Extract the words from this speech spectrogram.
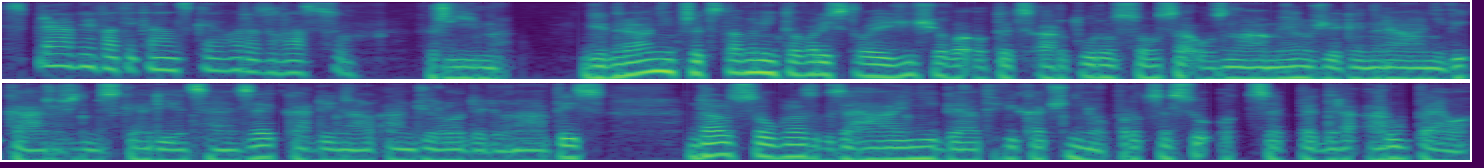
Zprávy vatikánského rozhlasu. Řím. Generální představený tovaristva Ježíšova otec Arturo Sosa oznámil, že generální vikář římské diecéze kardinál Angelo de Donatis dal souhlas k zahájení beatifikačního procesu otce Pedra Arupeho,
